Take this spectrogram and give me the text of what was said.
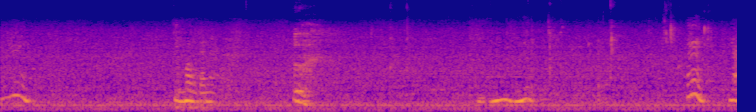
อืมกินพร้อมกันนะอืมน้า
